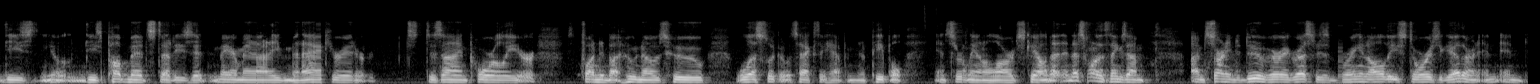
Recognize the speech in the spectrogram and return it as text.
these you know these PubMed studies that may or may not even been accurate or designed poorly or funded by who knows who. let's look at what's actually happening to people, and certainly on a large scale. And, that, and that's one of the things I'm I'm starting to do very aggressively is bringing all these stories together and, and, and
